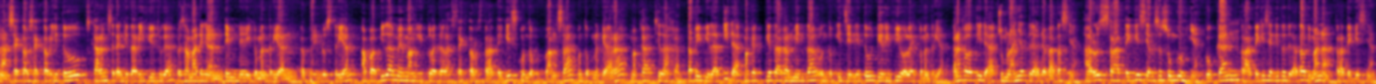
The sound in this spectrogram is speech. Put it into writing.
Nah, sektor-sektor itu sekarang sedang kita review juga bersama dengan tim di Kementerian Perindustrian. Apabila memang itu adalah sektor strategis untuk bangsa, untuk negara, maka silakan. Tapi bila tidak, maka kita akan minta untuk izin itu direview oleh kementerian. Karena kalau tidak, jumlahnya tidak ada batasnya. Harus strategis yang sesungguhnya, bukan strategis yang kita tidak tahu di mana strategisnya.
